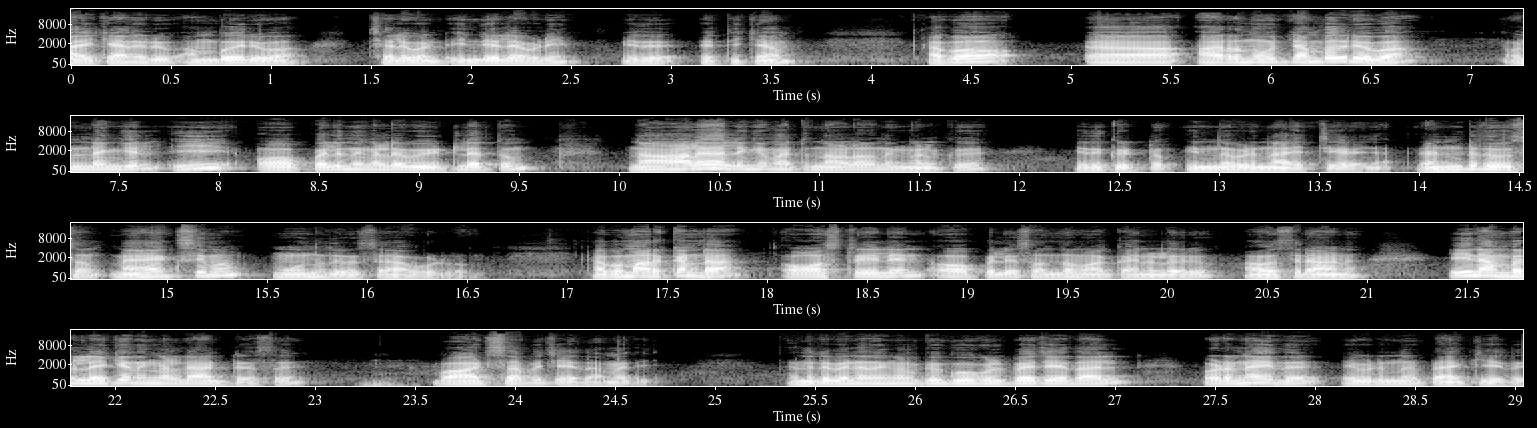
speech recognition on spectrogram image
അയക്കാനൊരു അമ്പത് രൂപ ചിലവുണ്ട്. ഇന്ത്യയിൽ എവിടെയും ഇത് എത്തിക്കാം. അപ്പോൾ അറുന്നൂറ്റമ്പത് രൂപ ഉണ്ടെങ്കിൽ ഈ ഓപ്പൽ നിങ്ങളുടെ വീട്ടിലെത്തും. നാളെ അല്ലെങ്കിൽ മറ്റന്നാളോ നിങ്ങൾക്ക് ഇത് കിട്ടും. ഇന്ന് ഇവിടുന്ന് അയച്ചു കഴിഞ്ഞാൽ. രണ്ട് ദിവസം മാക്സിമം മൂന്ന് ദിവസം ആവുള്ളൂ. അപ്പോൾ മറക്കണ്ട. ഓസ്ട്രേലിയൻ ഓപ്പൽ സ്വന്തമാക്കാനുള്ളൊരു അവസരമാണ്. ഈ നമ്പറിലേക്ക് നിങ്ങളുടെ അഡ്രസ്സ് വാട്സാപ്പ് ചെയ്താൽ മതി. എന്നിട്ട് പിന്നെ നിങ്ങൾക്ക് ഗൂഗിൾ പേ ചെയ്താൽ ഉടനെ ഇത് ഇവിടുന്ന് പാക്ക് ചെയ്ത്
